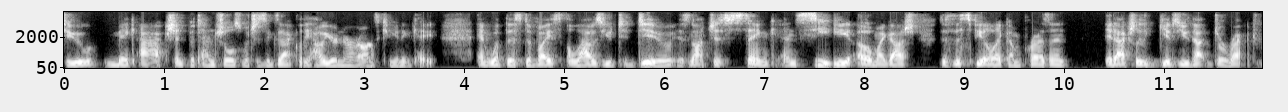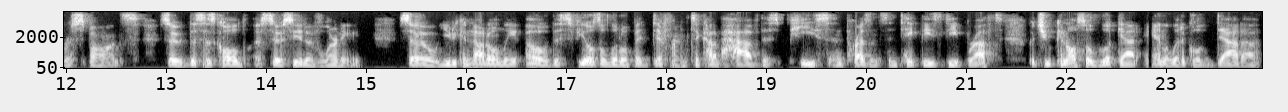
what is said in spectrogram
to make action potentials, which is exactly how your neurons communicate. And what this device allows you to do is not just think and see, oh my gosh, does this feel like I'm present? It actually gives you that direct response. So this is called associative learning. So you can not only, oh, this feels a little bit different to kind of have this peace and presence and take these deep breaths, but you can also look at analytical data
